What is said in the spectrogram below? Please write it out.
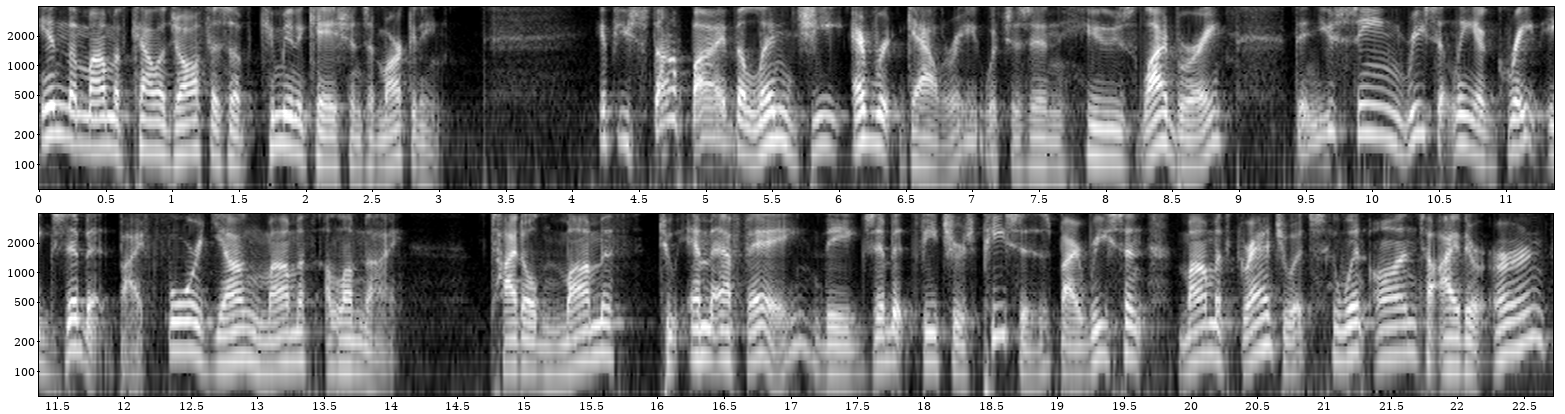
in the Monmouth College Office of Communications and Marketing. If you stop by the Len G. Everett Gallery, which is in Hewes Library, then you've seen recently a great exhibit by four young Monmouth alumni. Titled Monmouth to MFA, the exhibit features pieces by recent Monmouth graduates who went on to either earn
